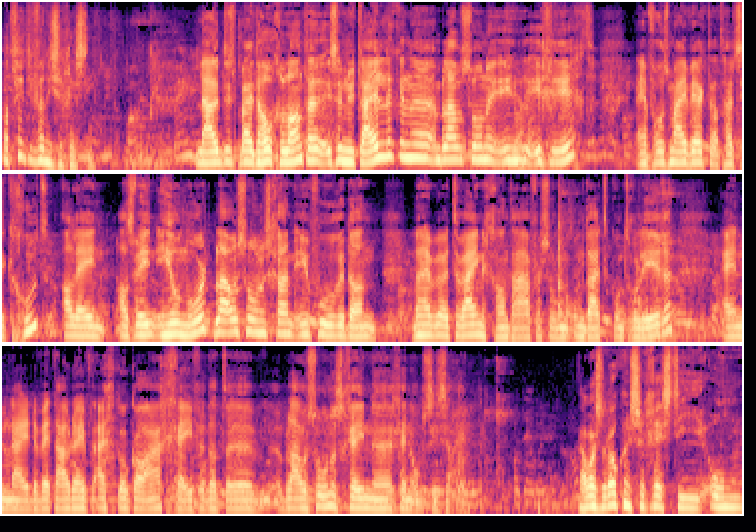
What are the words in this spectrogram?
wat vindt u van die suggestie? Nou, dus bij het Hoge Land is er nu tijdelijk een, een blauwe zone in, ja. ingericht. En volgens mij werkt dat hartstikke goed. Alleen als we in heel Noord blauwe zones gaan invoeren, dan, dan hebben we te weinig handhavers om, om daar te controleren. En nou ja, de wethouder heeft eigenlijk ook al aangegeven dat uh, blauwe zones geen, uh, geen optie zijn. Nou was er ook een suggestie om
